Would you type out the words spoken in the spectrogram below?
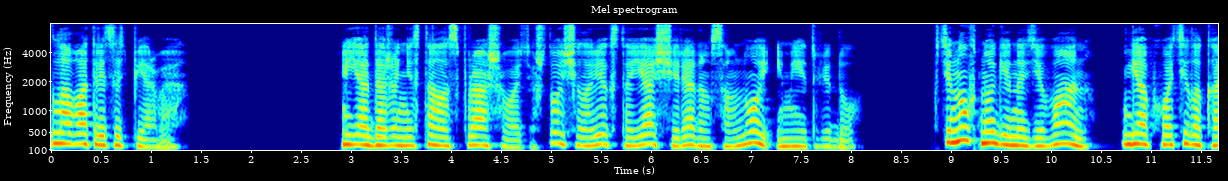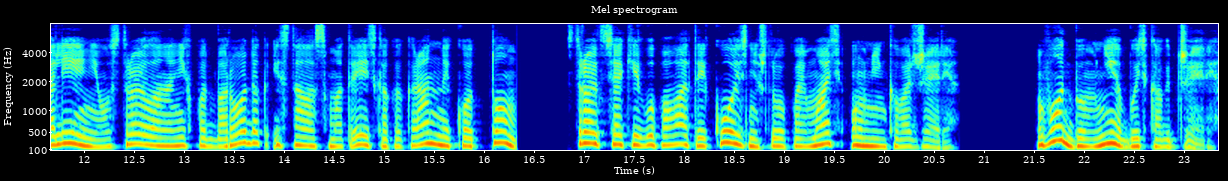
Глава 31. Я даже не стала спрашивать, что человек, стоящий рядом со мной, имеет в виду. Втянув ноги на диван, я обхватила колени, устроила на них подбородок и стала смотреть, как экранный кот Том строит всякие глуповатые козни, чтобы поймать умненького Джерри. Вот бы мне быть как Джерри.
